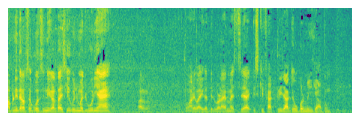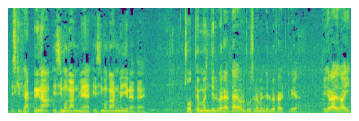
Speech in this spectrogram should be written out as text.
अपनी तरफ़ से कोशिश नहीं करता। इसकी कुछ मजबूरियाँ हैं। और तुम्हारे भाई का दिल बड़ा है। मैं इससे इसकी फैक्ट्री जाके ऊपर मिल के आता हूँ। इसकी फैक्ट्री ना इसी मकान में है इसी मकान में ये रहता है। चौथे मंजिल पे रहता है और दूसरे मंजिल पे फैक्ट्री है। ठीक है राजेश भाई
